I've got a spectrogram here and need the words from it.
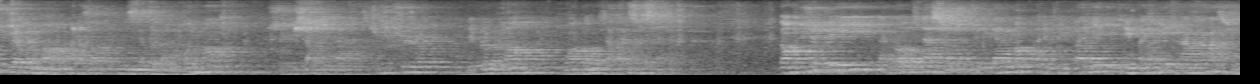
du gouvernement, par exemple le ministère de l'Environnement, celui chargé de l'infrastructure, du développement ou encore des affaires sociales. Dans plusieurs pays, la coordination également avec les paliers, les paliers inflation.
